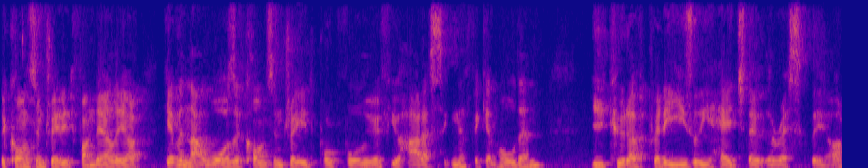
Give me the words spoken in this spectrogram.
the concentrated fund earlier. Given that was a concentrated portfolio, if you had a significant holding, you could have pretty easily hedged out the risk there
